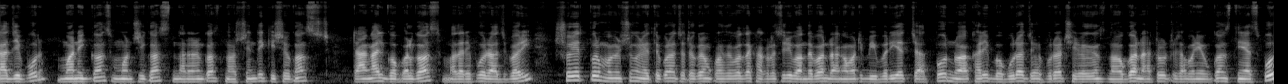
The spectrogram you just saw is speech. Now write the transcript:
গাজীপুর, মানিকগঞ্জ, মুন্সিগঞ্জ, নারায়ণগঞ্জ, নরসিংদী, কিশোরগঞ্জ টাঙ্গাইল, গোপালগঞ্জ, মাদারীপুর, রাজবাড়ী, শরীয়তপুর, ময়মনসিংহ, নেত্রকোনা, চট্টগ্রাম, কক্সবাজার, খাগড়াছড়ি, বান্দারবান রাঙামাটি বিবারিয়া, চাঁদপুর, নোয়াখালী, বগুড়া, জয়পুরহাট, সিরাজগঞ্জ, নওগাঁ, নাটোর চাঁপাইনবাবগঞ্জ দিনাজপুর,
